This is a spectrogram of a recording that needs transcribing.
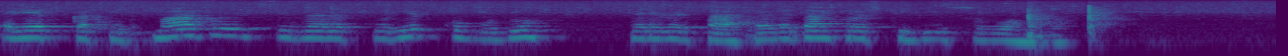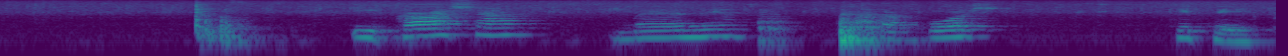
Рибка підсмажується. Зараз цю рибку буду перевертати, але дам трошки більше вогню. І каша в мене також кипить.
